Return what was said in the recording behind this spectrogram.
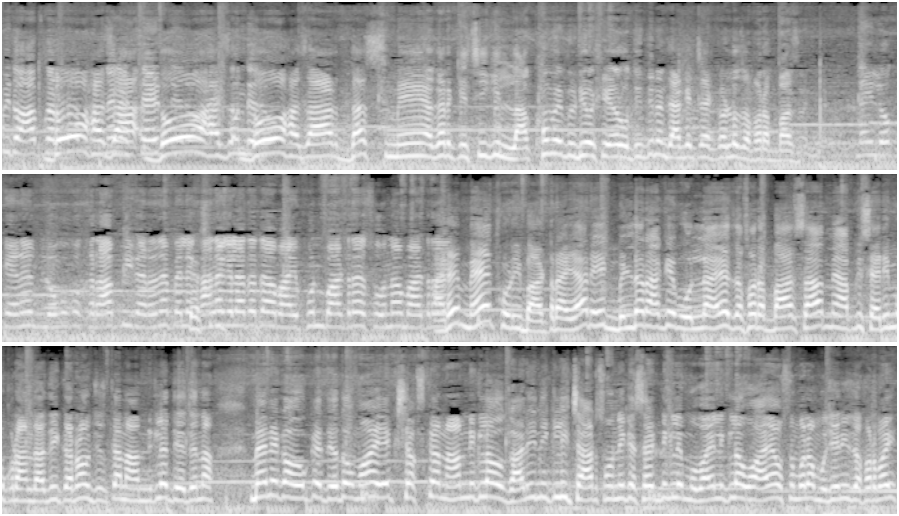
भी तो हज़ार दो हज़ार हज़ार दो। हज़ार दस में अगर किसी की लाखों में वीडियो शेयर होती थी ना जाके चेक कर लो ज़फ़र अब्बास ने। नहीं लोग कह रहे हैं लोगों को खराब भी कर रहे हैं पहले खाना खिलाता था अब आईफोन बांट रहा है सोना बांट रहा है। अरे मैं थोड़ी बांट रहा है यार एक बिल्डर आके बोल रहा है ज़फ़र अब्बास साहब मैं आपकी शहरी में कुरानदाजी कर रहा हूँ जिसका नाम निकले दे देना। मैंने कहा ओके दे दो। वहाँ एक शख्स का नाम निकला वो गाड़ी निकली चार सोने के सेट निकले मोबाइल निकला वो आया उसने बोला मुझे नहीं ज़फ़र भाई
